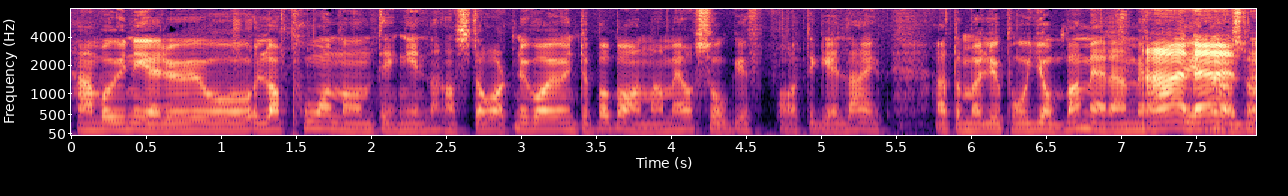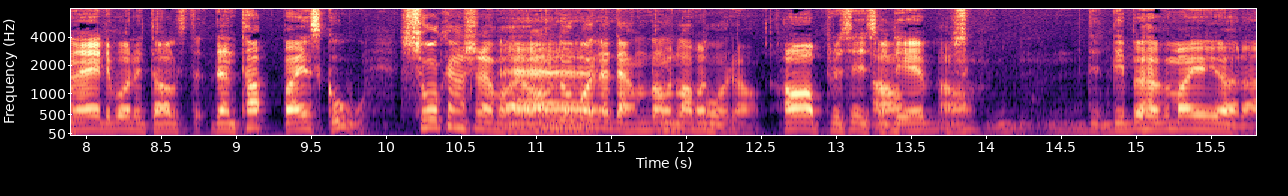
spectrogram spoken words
Han var ju nere och la på någonting innan start. Nu var jag inte på banan men jag såg ju på ATG live att de höll ju på att jobba med den mycket Nej, nej, start. det var det inte alls. Den tappade en sko. Så kanske det var. Ja, då var det den de Eh, la och- på och- då. Ja, precis. Ja, och det, ja. Det, det behöver man ju göra.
